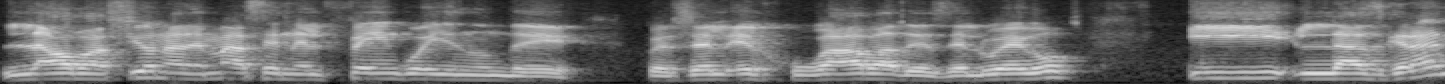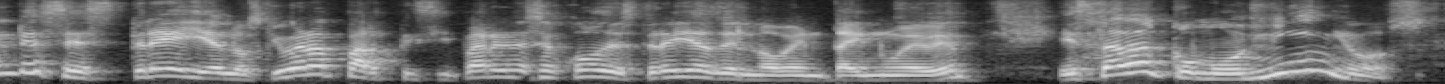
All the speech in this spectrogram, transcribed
la ovación además en el Fenway, en donde pues él, él jugaba desde luego, y las grandes estrellas, los que iban a participar en ese juego de estrellas del 99, estaban como niños,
